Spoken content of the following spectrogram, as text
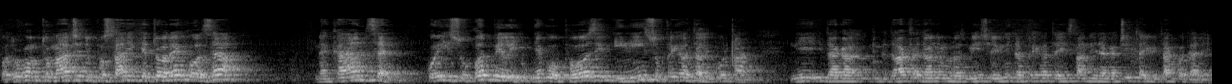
Po drugom tumačenju poslanik je to rekao za Mekance koji su odbili njegov poziv i nisu prihvatali Kur'an ni da ga, dakle, da o njemu razmišljaju, ni da prihvate islam, ni da ga čitaju i tako dalje.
